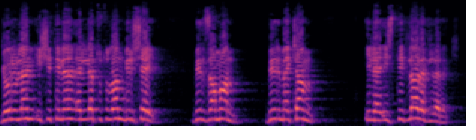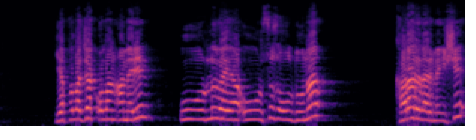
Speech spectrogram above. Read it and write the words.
görülen, işitilen, elle tutulan bir şey, bir zaman, bir mekan ile istidlal edilerek yapılacak olan amelin uğurlu veya uğursuz olduğuna karar verme işi,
